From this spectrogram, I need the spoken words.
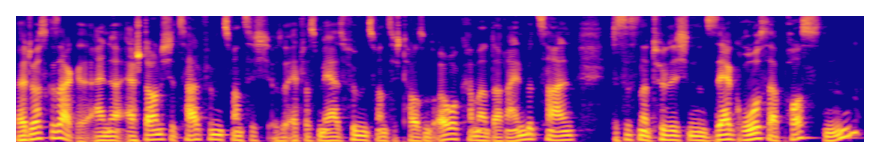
Äh, du hast gesagt, eine erstaunliche Zahl, 25, also etwas mehr als 25.000 Euro kann man da reinbezahlen. Das ist natürlich ein sehr großer Posten.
